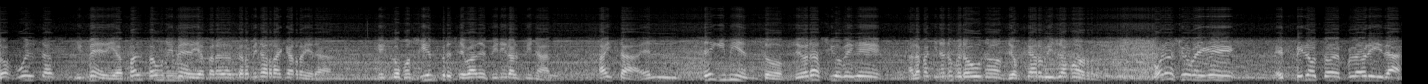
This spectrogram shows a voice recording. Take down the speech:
Dos vueltas y media, falta una y media para terminar la carrera, que como siempre se va a definir al final. Ahí está, el seguimiento de Horacio Begué a la máquina número uno de Oscar Villamor. Horacio Begué, el piloto de Florida.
